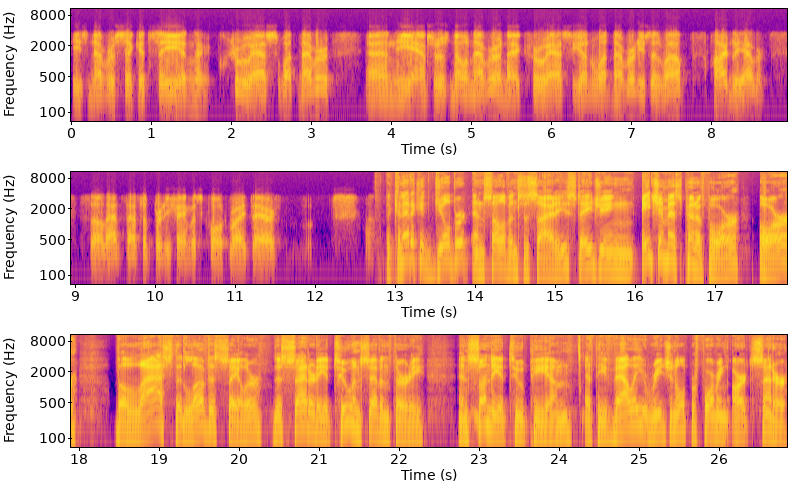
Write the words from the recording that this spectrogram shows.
he's never sick at sea, and the crew asks what never, and he answers no never, and the crew asks again what never, and he says well hardly ever. So that that's a pretty famous quote right there. The Connecticut Gilbert and Sullivan Society staging HMS Pinafore or The Lass That Loved a Sailor this Saturday at 2 and 7:30 and Sunday at 2 p.m. at the Valley Regional Performing Arts Center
